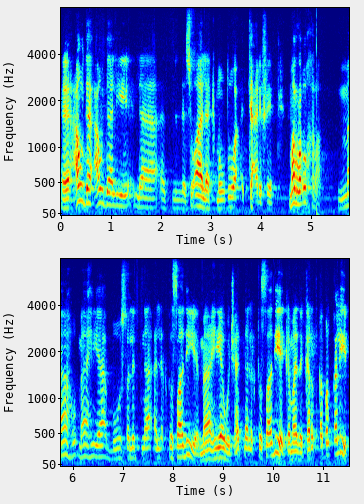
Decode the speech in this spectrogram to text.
عودة عودة لسؤالك موضوع التعرفة مرة أخرى ما هو ما هي بوصلتنا الاقتصادية؟ ما هي وجهتنا الاقتصادية كما ذكرت قبل قليل؟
